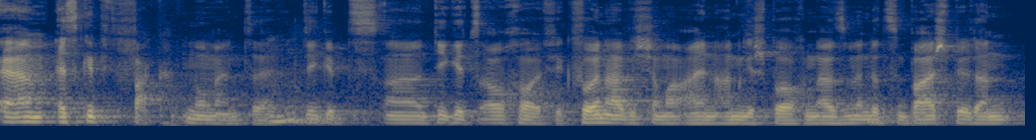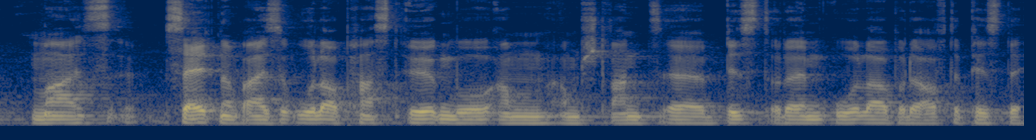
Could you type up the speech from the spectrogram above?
Ähm, es gibt Fuck-Momente, mhm. die gibt es äh, die gibt's auch häufig. Vorhin habe ich schon mal einen angesprochen. Also wenn du zum Beispiel dann mal seltenerweise Urlaub hast, irgendwo am, am Strand äh, bist oder im Urlaub oder auf der Piste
